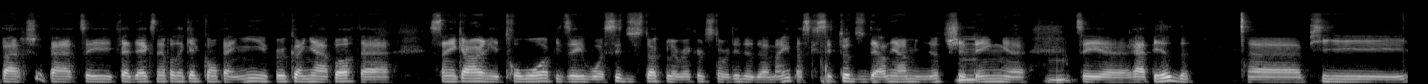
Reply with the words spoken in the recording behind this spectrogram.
par, FedEx, n'importe quelle compagnie, peut cogner à la porte à 5 h et 3 puis dire voici du stock pour le Record Store Day de demain parce que c'est tout du dernière minute mm. shipping euh, mm. euh, rapide. Euh, puis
